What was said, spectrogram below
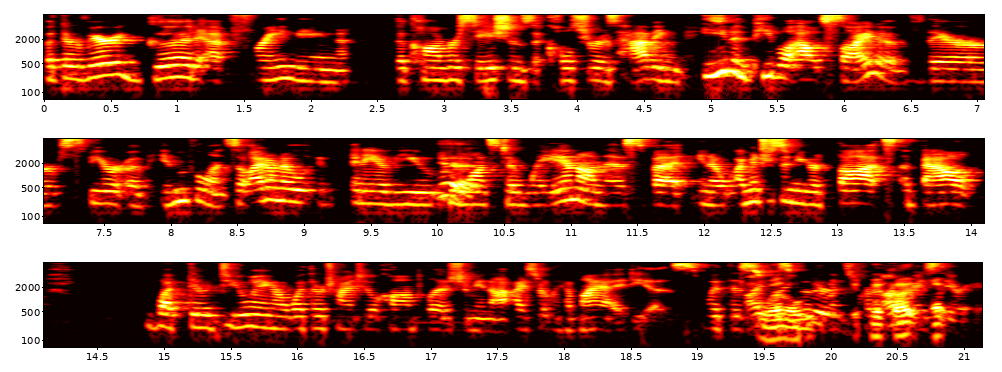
but they're very good at framing the conversations that culture is having, even people outside of their sphere of influence. So I don't know if any of you yeah. who wants to weigh in on this, but you know, I'm interested in your thoughts about what they're doing or what they're trying to accomplish. I mean, I, I certainly have my ideas with this, well, movement against critical I, race theory.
